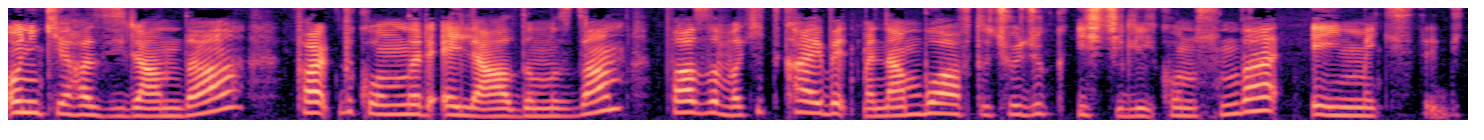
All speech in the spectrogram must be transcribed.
12 Haziran'da farklı konuları ele aldığımızdan fazla vakit kaybetmeden bu hafta çocuk işçiliği konusunda eğilmek istedik.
